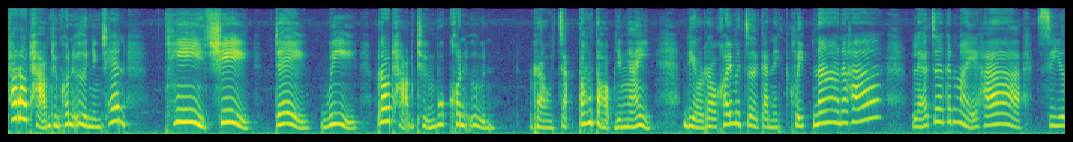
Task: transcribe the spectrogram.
ถ้าเราถามถึงคนอื่นอย่างเช่น he she they we เราถามถึงบุคคลอื่น เราจะต้องตอบยังไง เดี๋ยวเราค่อยมาเจอกันในคลิปหน้านะคะ แล้วเจอกันใหม่ค่ะ see you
